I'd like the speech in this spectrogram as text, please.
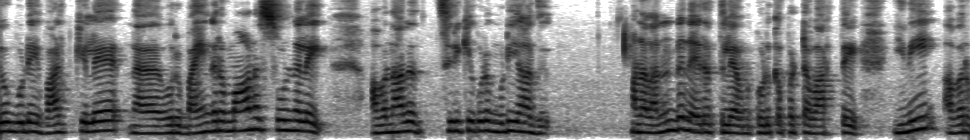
யோபுடைய வாழ்க்கையில் ஒரு பயங்கரமான சூழ்நிலை. அவனால் சிரிக்க கூட முடியாது. ஆனால் அந்த நேரத்தில் அவர் கொடுக்கப்பட்ட வார்த்தை இனி அவர்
